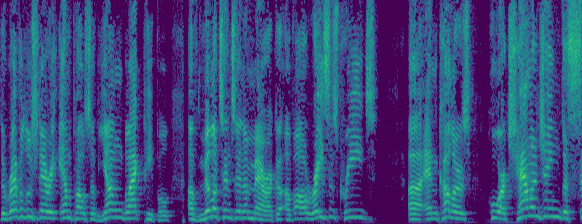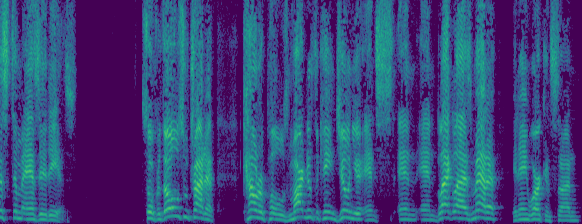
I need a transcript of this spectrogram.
the revolutionary impulse of young black people, of militants in America, of all races, creeds, uh, and colors who are challenging the system as it is. So for those who try to counterpose Martin Luther King Jr. and and and Black Lives Matter, it ain't working, son.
